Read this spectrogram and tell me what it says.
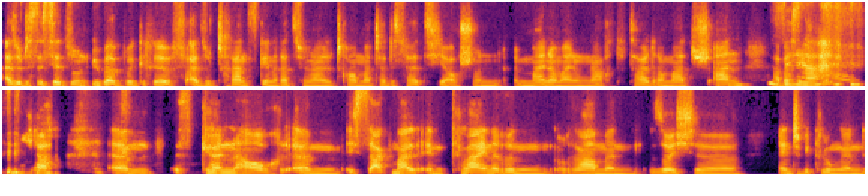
also das ist jetzt so ein Überbegriff, also transgenerationale Traumata, das hört sich ja auch schon meiner Meinung nach total dramatisch an. Aber es, auch, ja, ähm, es können auch, ähm, ich sag mal, in kleineren Rahmen solche Entwicklungen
